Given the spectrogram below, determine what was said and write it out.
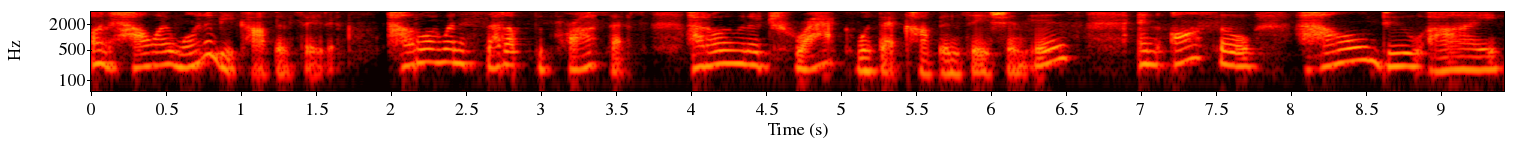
on how I want to be compensated. How do I want to set up the process? How do I want to track what that compensation is? And also, how do I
